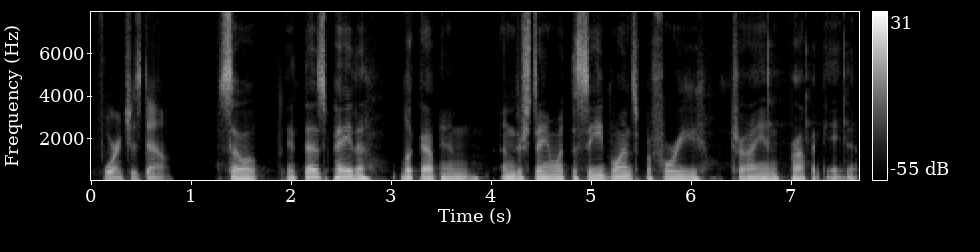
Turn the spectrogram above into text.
four inches down. So it does pay to look up and understand what the seed wants before you try and propagate it.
